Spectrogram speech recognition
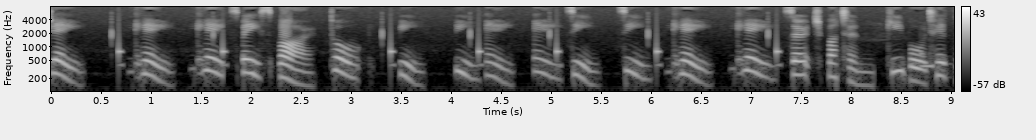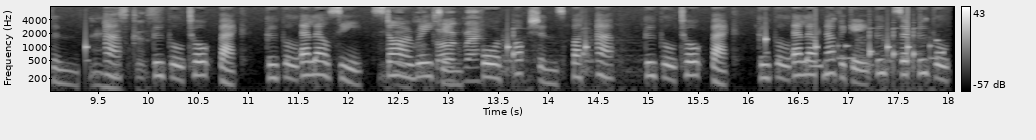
J K K space bar. Talk. B B A A C C K K search button. Keyboard hidden. Mm-hmm. App. Google Talkback Google LLC star Google rating. Talkback. four options but app. Google Talkback Google LL navigate. Google, Google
